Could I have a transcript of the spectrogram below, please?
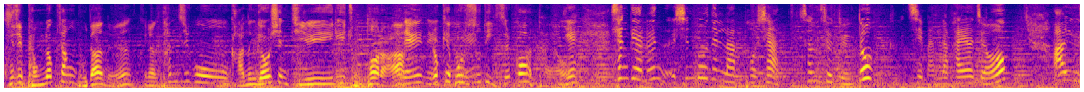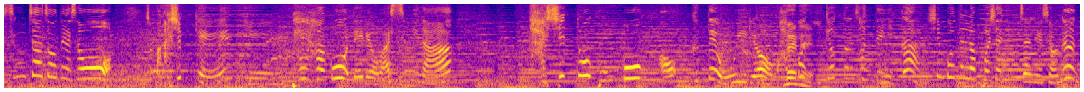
굳이 벽력장보다는 그냥 탄지공 가는 게 훨씬 deal이 좋더라 네네네. 이렇게 볼 수도 있을 것 같아요. 예, 상대하는 신보넬라 퍼샷 선수들도 같이 만나봐야죠. 아, 이 승자전에서 좀 아쉽게 예, 패하고 내려왔습니다. 다시 또 극복, 어, 근데 오히려 한 번. 이겼던 상대니까 신보넬라 퍼샷 입장에서는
